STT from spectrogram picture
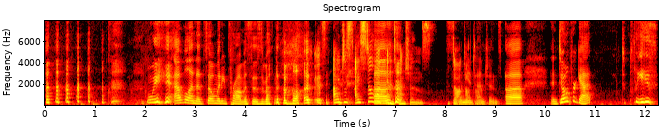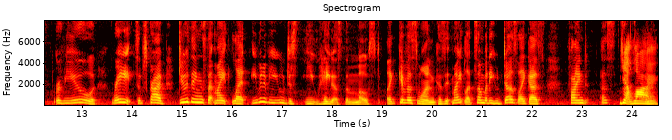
we Avalon had so many promises about that vlog. It's I just I still have uh, intentions. So Dot, many dot, dot. intentions. Uh, and don't forget to please review, rate, subscribe, do things that might let even if you just you hate us the most, like give us one because it might let somebody who does like us find us. Yeah, lie.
